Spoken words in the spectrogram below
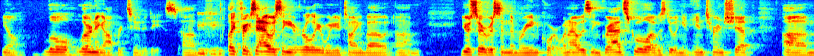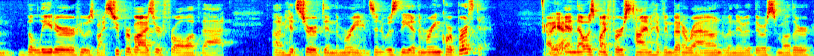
you know, little learning opportunities. Um, mm-hmm. Like, for example, I was thinking earlier when you're talking about um, your service in the Marine Corps. When I was in grad school, I was doing an internship. Um, the leader, who was my supervisor for all of that, um, had served in the Marines, and it was the uh, the Marine Corps birthday. Oh yeah, and that was my first time having been around when there were, there were some other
